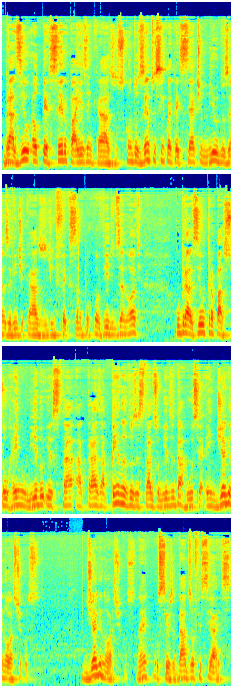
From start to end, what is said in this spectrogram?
Brasil é o terceiro país em casos, com 257.220 casos de infecção por Covid-19. O Brasil ultrapassou o Reino Unido e está atrás apenas dos Estados Unidos e da Rússia em diagnósticos. Diagnósticos, né? ou seja, dados oficiais.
